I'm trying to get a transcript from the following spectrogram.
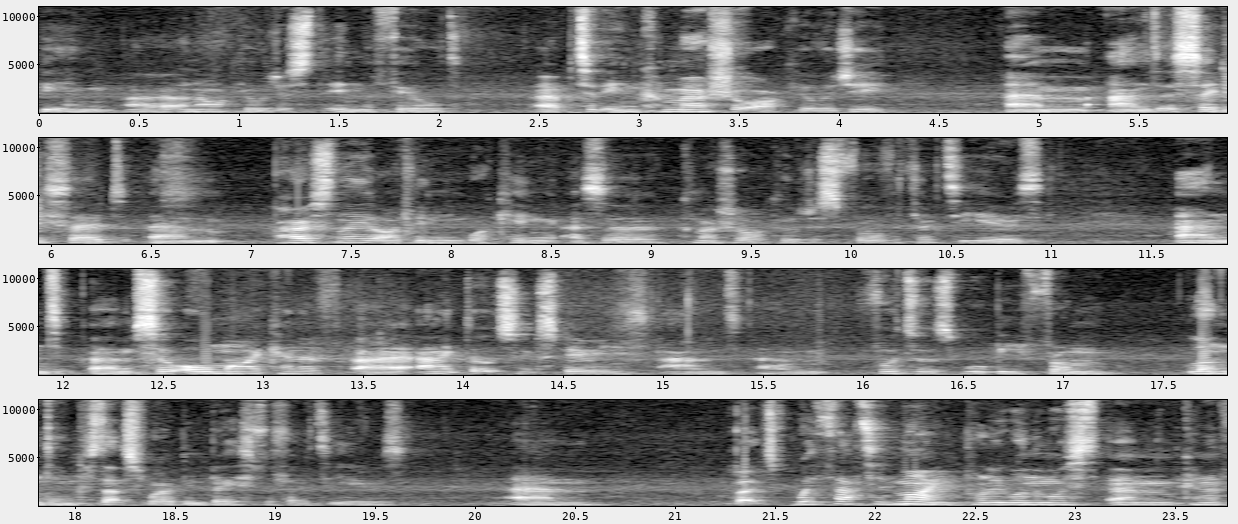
being uh, an archaeologist in the field, uh, particularly in commercial archaeology. Um, and as Sadie said, um, personally, I've been working as a commercial archaeologist for over 30 years. And um, so all my kind of uh, anecdotes and experience and um, photos will be from London, because that's where I've been based for 30 years. Um, but with that in mind, probably one of the most um, kind of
